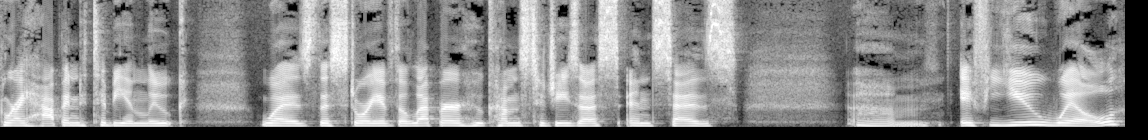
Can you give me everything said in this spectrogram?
where I happened to be in Luke was the story of the leper who comes to Jesus and says, um, If you will,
